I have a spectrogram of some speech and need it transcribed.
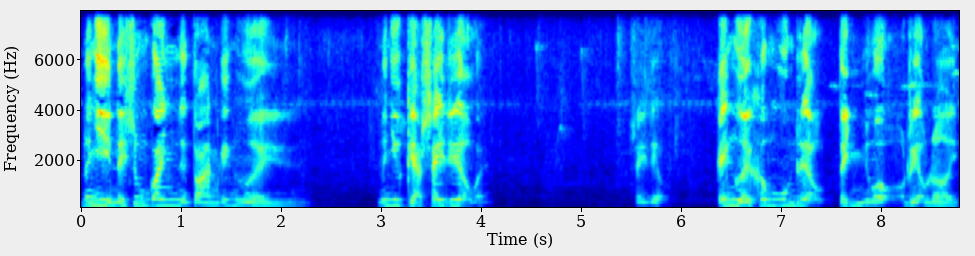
Nó nhìn thấy xung quanh thì toàn cái người, nó như kẻ say rượu ấy. Say rượu. Cái người không uống rượu, tỉnh ngộ rượu rồi.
